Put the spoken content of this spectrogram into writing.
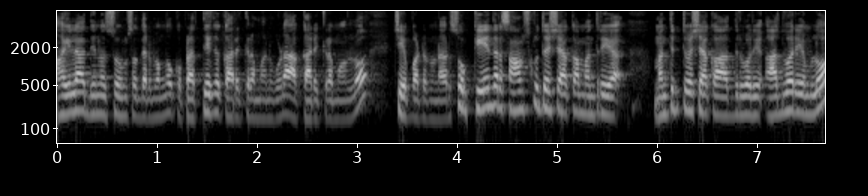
మహిళా దినోత్సవం సందర్భంగా ఒక ప్రత్యేక కార్యక్రమాన్ని కూడా ఆ కార్యక్రమంలో చేపట్టనున్నారు. సో కేంద్ర సాంస్కృతిక శాఖ మంత్రి మంత్రిత్వ శాఖ ఆధ్వర్య ఆధ్వర్యంలో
